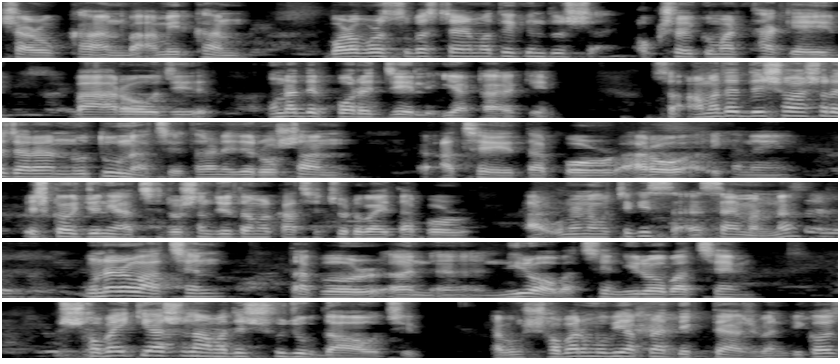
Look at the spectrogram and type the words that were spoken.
শাহরুখ খান বা আমির খান, বড় বড় সুপারস্টারের মধ্যে কিন্তু অক্ষয় কুমার থাকে বা আরও যে ওনাদের পরে যে ইয়াটা আর কি। সো আমাদের দেশেও আসলে যারা নতুন আছে তারা নিজের রোশান আছে তারপর আরও এখানে বেশ কয়েকজনই আছে। রোশান যেহেতু আমার কাছে ছোট ভাই তারপর আর ওনার নাম হচ্ছে কি? সাইমন না? ওনারাও আছেন তারপর নীরব আছে নীরব আছে। সবাইকে আসলে আমাদের সুযোগ দেওয়া উচিত এবং সবার মুভি আপনারা দেখতে আসবেন বিকজ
